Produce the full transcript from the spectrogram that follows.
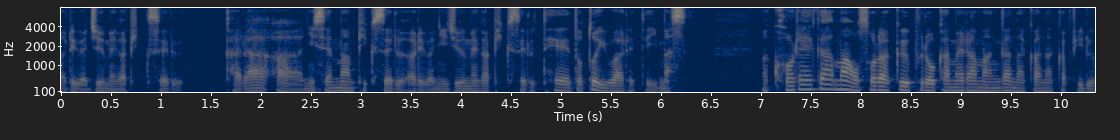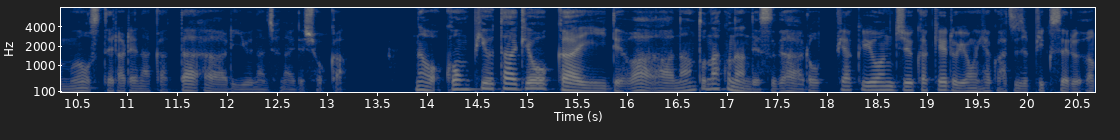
あるいは10メガピクセルから2000万ピクセルあるいは20メガピクセル程度と言われていますこれがまあおそらくプロカメラマンがなかなかフィルムを捨てられなかった理由なんじゃないでしょうか。なお、コンピューター業界では、なんとなくなんですが、640×480 ピクセル、つま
